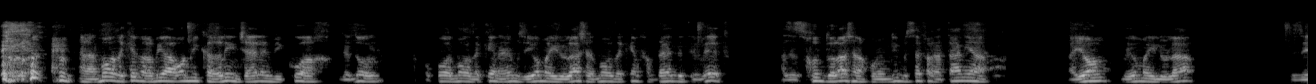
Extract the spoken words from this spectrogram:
על האדמו"ר הזקן ורבי אהרון מקרלין, שהיה להם ויכוח גדול, אפרופו האדמו"ר הזקן, היום זה יום ההילולה של האדמו"ר הזקן, כ"ד בטבת, אז זו זכות גדולה שאנחנו לומדים בספר התניא היום, ביום ההילולה, זה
